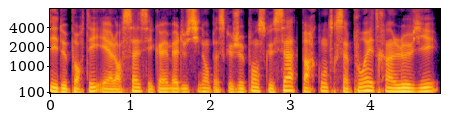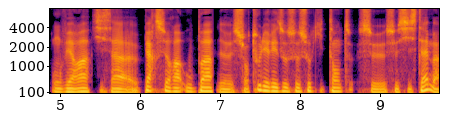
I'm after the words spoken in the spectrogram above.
et de portée. Et alors ça, c'est quand même hallucinant parce que je pense que ça, par contre, ça pourrait être un levier. On verra si ça euh, percera ou pas euh, sur tous les réseaux sociaux qui tentent ce, ce système.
